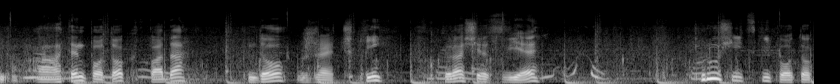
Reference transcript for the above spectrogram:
No, a ten potok wpada do rzeczki, która się zwie Prusicki Potok.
